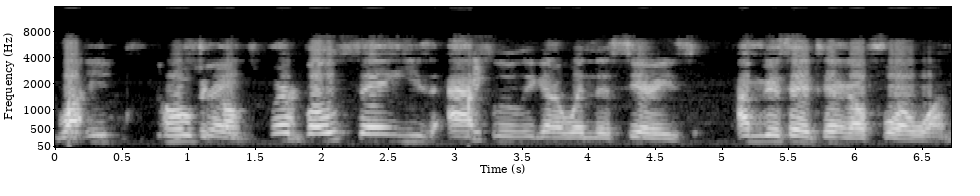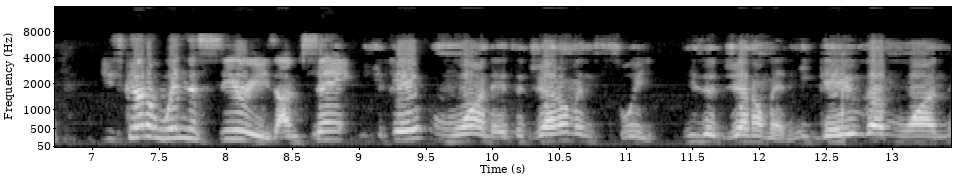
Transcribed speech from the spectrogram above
What? It's Hope it strange. goes- We're both saying he's absolutely going to win this series. I'm going to say it's going to go 4 1. He's gonna win the series. I'm saying He gave them one. It's a gentleman's sweep. He's a gentleman. He gave them one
